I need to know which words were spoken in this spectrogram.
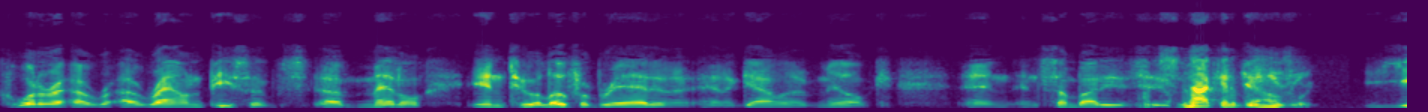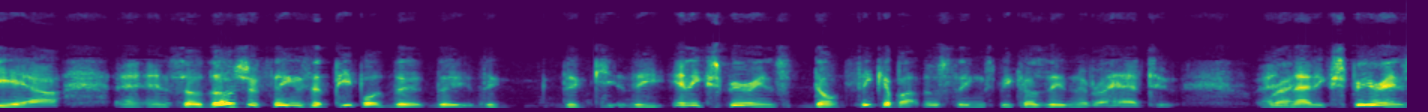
quarter a, a round piece of uh, metal into a loaf of bread and a, and a gallon of milk, and and somebody to it's not going to be easy. Yeah, and, and so those are things that people the the the the the inexperienced don't think about those things because they've never had to. And Right. that experience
